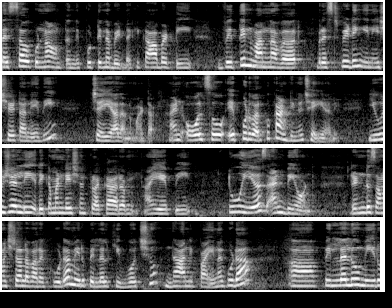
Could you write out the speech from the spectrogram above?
లెస్ అవ్వకుండా ఉంటుంది పుట్టిన బిడ్డకి. కాబట్టి within one hour breast feeding initiate అనేది చేయాలన్నమాట. అండ్ ఆల్సో ఎప్పుడు వరకు కంటిన్యూ చేయాలి. యూజువల్లీ రికమెండేషన్ ప్రకారం IAP two years and beyond. రెండు సంవత్సరాల వరకు కూడా మీరు పిల్లలకి ఇవ్వచ్చు. దానిపైన కూడా పిల్లలు మీరు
